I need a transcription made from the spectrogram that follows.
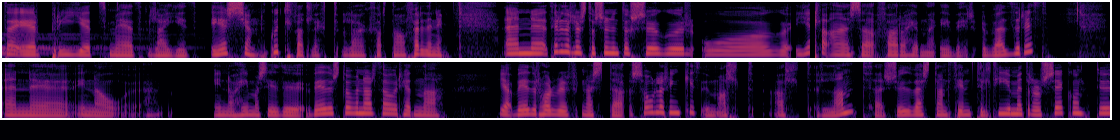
Þetta er Bríett með lægið Esjan, gullfallegt lag þarna á ferðinni. En uh, þeir eru hlust á sunnundagssögur og ég ætla aðeins að fara hérna yfir veðrið. En uh, inn á, á heimasíðu veðurstofunar þá er hérna Já, veður horfir næsta sólaringið um allt, allt land. Það er söðvestan 5-10 metrar á sekundu,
